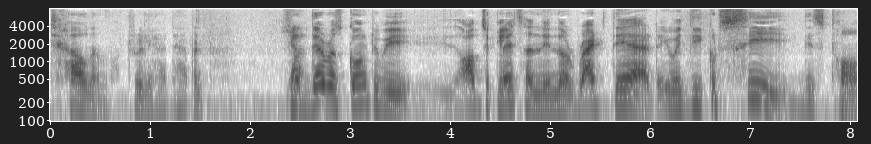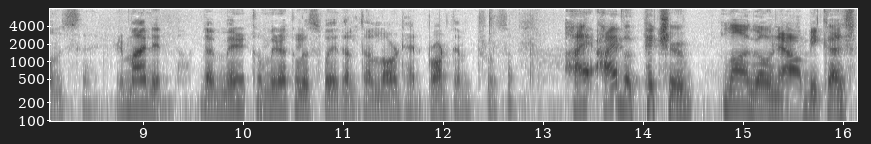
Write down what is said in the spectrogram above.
tell them what really had happened. So Yeah. there was going to be object lesson, you know, right there. You could see these stones reminded the miracle, miraculous way that the Lord had brought them through. So I, I have a picture long ago now because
